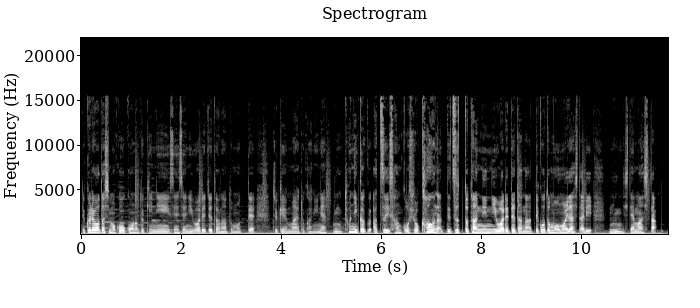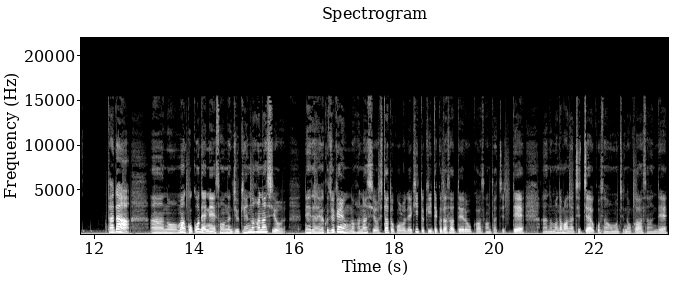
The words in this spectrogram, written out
でこれは私も高校の時に先生に言われてたなと思って受験前とかにね、うん、とにかく熱い参考書を買うなってずっと担任に言われてたなってことも思い出したり、うん、してました。ただ、あの、まあ、ここでね、そんな受験の話を、ね、大学受験の話をしたところで、きっと聞いてくださっているお母さんたちって、あの、まだまだちっちゃいお子さんをお持ちのお母さんで、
